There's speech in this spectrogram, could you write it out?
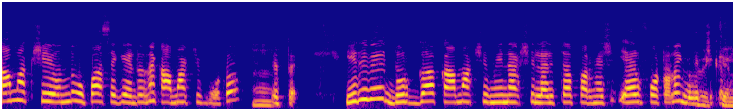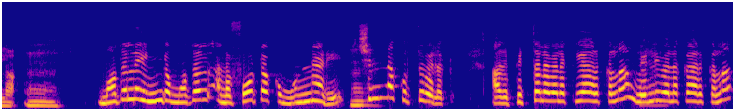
காமாட்சி வந்து உபாசகைன்றதுனா காமாட்சி போட்டோ. வைப்பேன். இதுவே துர்கா காமாட்சி மீனாட்சி லலிதா பரமேஸ்வரி ஏர் போட்டோலாம் இங்க வச்சுக்கலாம். முதல்ல இங்க முதல் அந்த போட்டோக்கு முன்னாடி சின்ன குத்து விளக்கு. அது பித்தளை விளக்கையா இருக்கலாம் வெள்ளி விளக்கா இருக்கலாம்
